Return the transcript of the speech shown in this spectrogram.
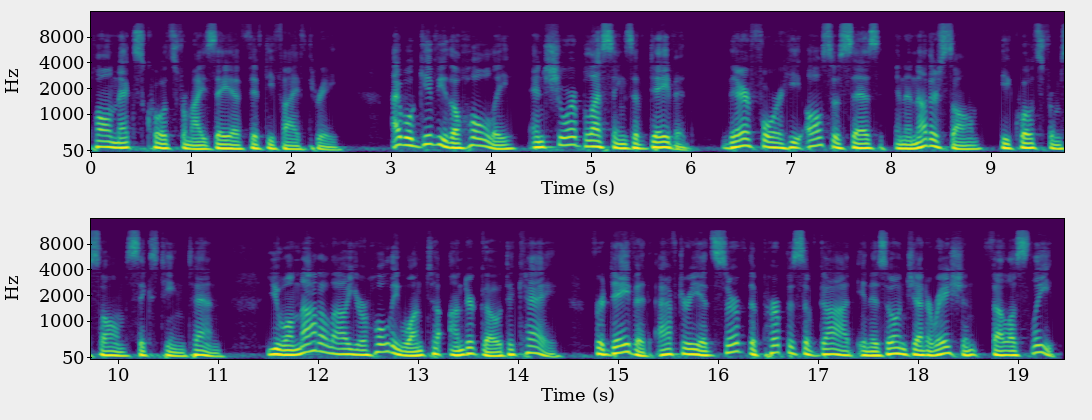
Paul next quotes from Isaiah 55 3. I will give you the holy and sure blessings of David. Therefore, he also says in another psalm, he quotes from Psalm 16:10, "You will not allow your holy one to undergo decay." For David, after he had served the purpose of God in his own generation, fell asleep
